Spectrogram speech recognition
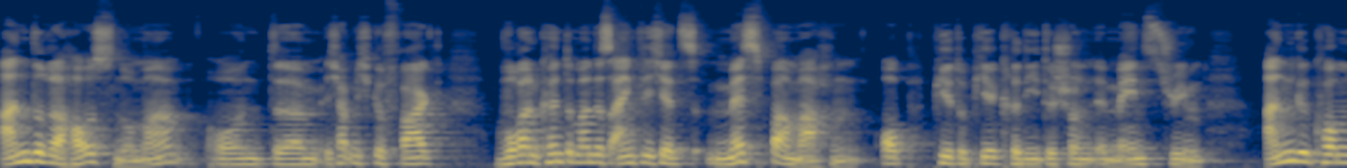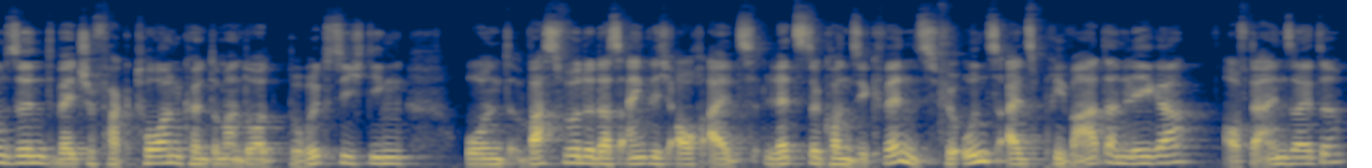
andere Hausnummer? Und ähm, ich habe mich gefragt, woran könnte man das eigentlich jetzt messbar machen, ob Peer-to-Peer-Kredite schon im Mainstream angekommen sind, welche Faktoren könnte man dort berücksichtigen und was würde das eigentlich auch als letzte Konsequenz für uns als Privatanleger auf der einen Seite,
